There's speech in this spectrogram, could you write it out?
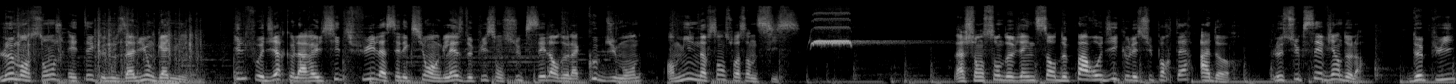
Le mensonge était que nous allions gagner. Il faut dire que la réussite fuit la sélection anglaise depuis son succès lors de la Coupe du Monde en 1966. La chanson devient une sorte de parodie que les supporters adorent. Le succès vient de là. Depuis,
